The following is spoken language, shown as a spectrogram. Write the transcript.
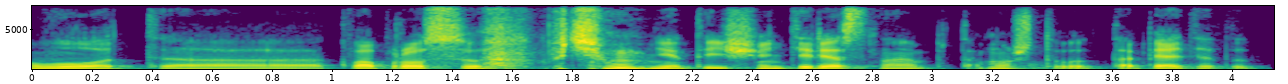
Вот. К вопросу, почему мне это еще интересно, потому что вот опять этот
